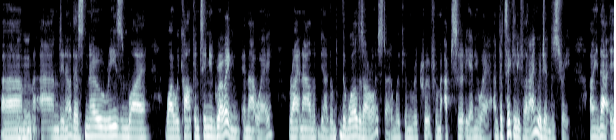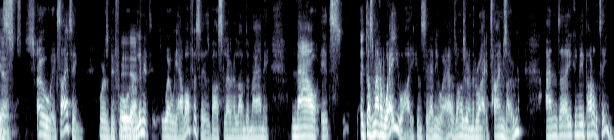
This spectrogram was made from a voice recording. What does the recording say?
um, mm-hmm. and you know there's no reason why why we can't continue growing in that way right now you know the, the world is our oyster and we can recruit from absolutely anywhere and particularly for the language industry i mean that is yeah. so exciting Whereas before yeah. we were limited to where we have offices, Barcelona, London, Miami. Now it's it doesn't matter where you are; you can sit anywhere as long as you're in the right time zone, and uh, you can be part of the team.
